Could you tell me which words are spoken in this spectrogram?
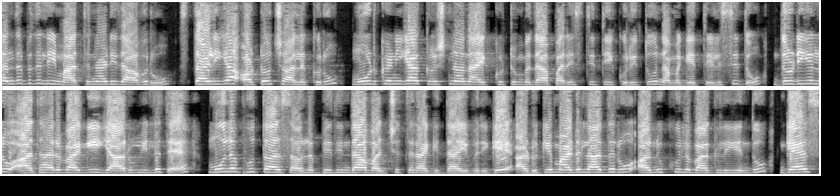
ಸಂದರ್ಭದಲ್ಲಿ ಮಾತನಾಡಿದ ಅವರು, ಸ್ಥಳೀಯ ಆಟೋ ಚಾಲಕರು ಮೂಡ್ಕಣಿಯ ಕೃಷ್ಣ ನಾಯ್ಕ್ ಕುಟುಂಬದ ಪರಿಸ್ಥಿತಿ ಕುರಿತು ನಮಗೆ ತಿಳಿಸಿದ್ದು, ದುಡಿಯಲು ಆಧಾರವಾಗಿ ಯಾರೂ ಇಲ್ಲದೆ ಮೂಲಭೂತ ಸೌಲಭ್ಯದಿಂದ ವಂಚಿತರಾಗಿದ್ದ ಇವರಿಗೆ ಅಡುಗೆ ಮಾಡಲಾದರೂ ಅನುಕೂಲವಾಗಲಿ ಎಂದು ಗ್ಯಾಸ್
